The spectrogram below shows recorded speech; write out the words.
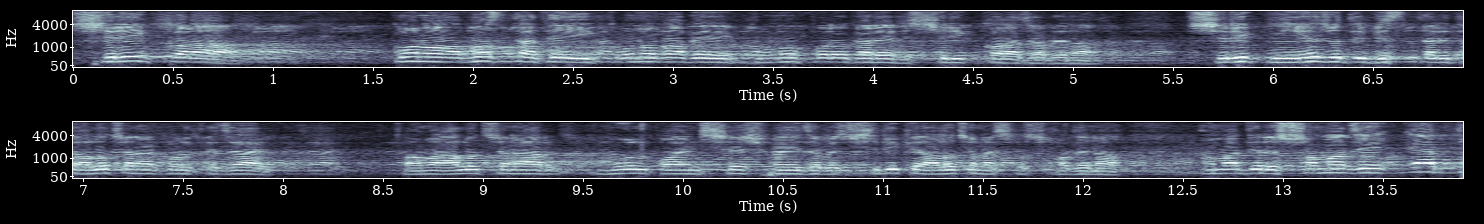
শিরিক করা। কোন অবস্থাতেই কোনোভাবে কোনো প্রকারের শিরিক করা যাবে না। শিরিক নিয়ে যদি বিস্তারিত আলোচনা করতে যায় আমার আলোচনার মূল পয়েন্ট শেষ হয়ে যাবে, শিরিকের আলোচনা শেষ হবে না। আমাদের সমাজে এত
